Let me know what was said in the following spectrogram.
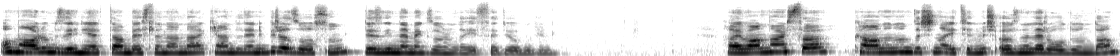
o malum zihniyetten beslenenler kendilerini biraz olsun dizginlemek zorunda hissediyor bugün. Hayvanlarsa kanunun dışına itilmiş özneler olduğundan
